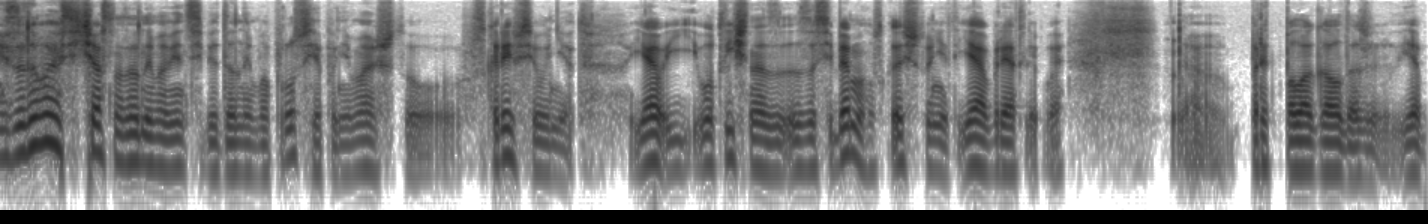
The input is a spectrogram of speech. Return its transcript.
И задавая сейчас на данный момент себе данный вопрос, я понимаю, что, скорее всего, нет. Я вот лично за себя могу сказать, что нет. Я вряд ли бы э, предполагал даже, я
